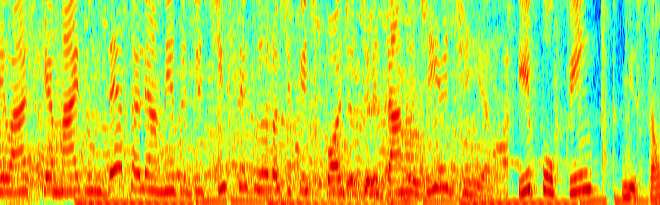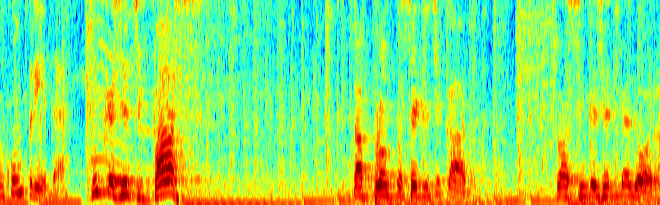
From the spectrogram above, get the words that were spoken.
Eu acho que é mais um detalhamento de tipos de tecnologia que a gente pode utilizar no dia a dia. E por fim, missão cumprida. Tudo que a gente faz está pronto para ser criticado. Só assim que a gente melhora.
